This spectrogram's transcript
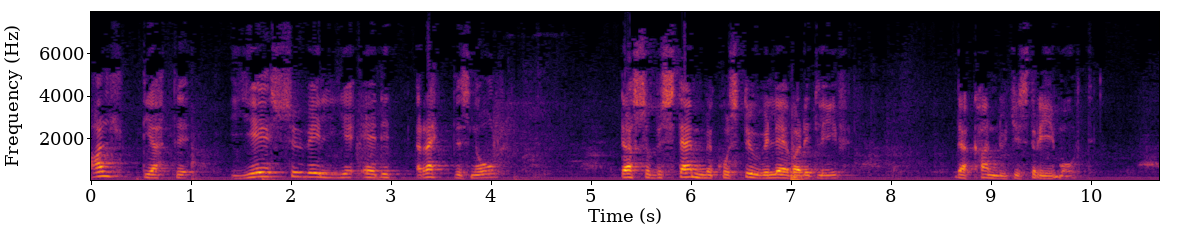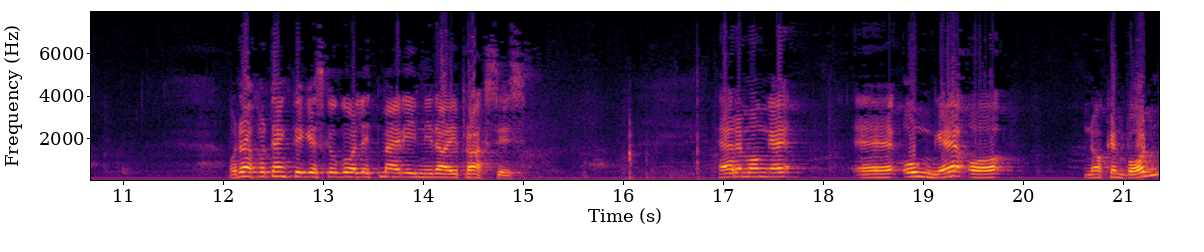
alltid at Jesu vilje er ditt rettesnor det som bestemmer hvordan du vil leve ditt liv, det kan du ikke stri imot. Og Derfor tenkte jeg jeg skal gå litt mer inn i det i praksis. Her er mange eh, unge og noen barn.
